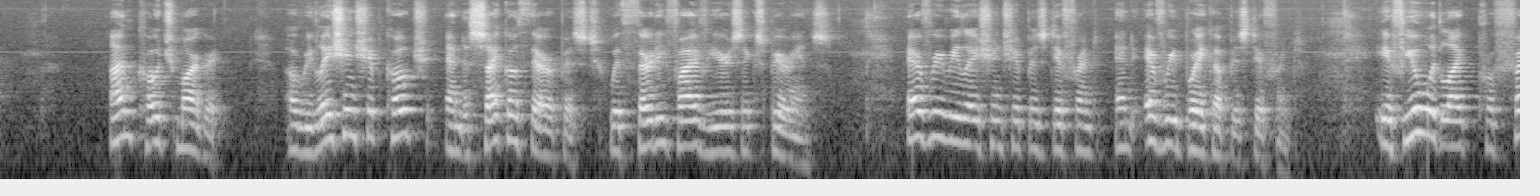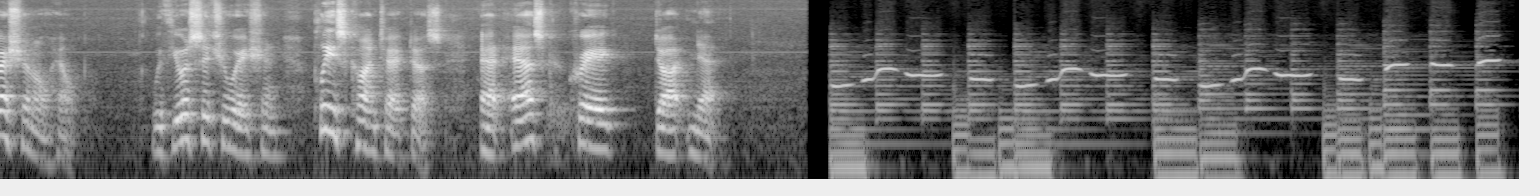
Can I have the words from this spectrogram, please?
I'm Coach Margaret, a relationship coach and a psychotherapist with 35 years' experience. Every relationship is different and every breakup is different. If you would like professional help with your situation, please contact us at askcraig.net.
